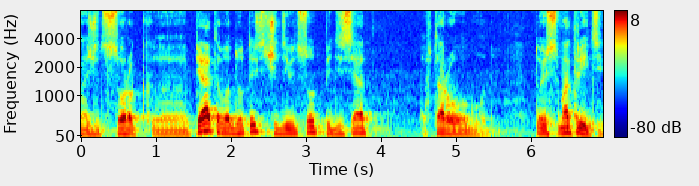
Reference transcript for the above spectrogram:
значит, 45 до 1952 года. То есть, смотрите,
